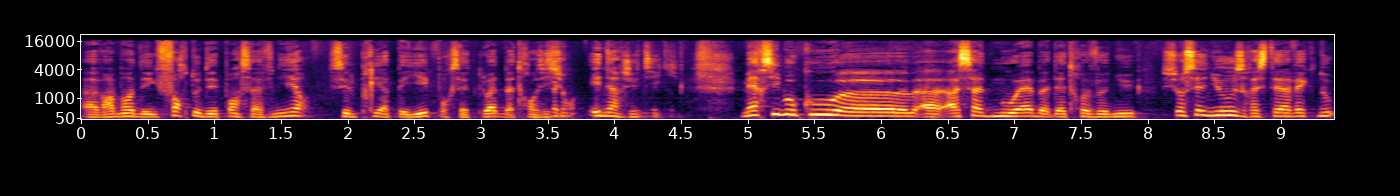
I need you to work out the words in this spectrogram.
à vraiment des fortes dépenses à venir. C'est le prix à payer pour cette loi de la transition énergétique. Merci beaucoup, Assad Moueb, d'être venu sur CNews. Restez avec nous.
